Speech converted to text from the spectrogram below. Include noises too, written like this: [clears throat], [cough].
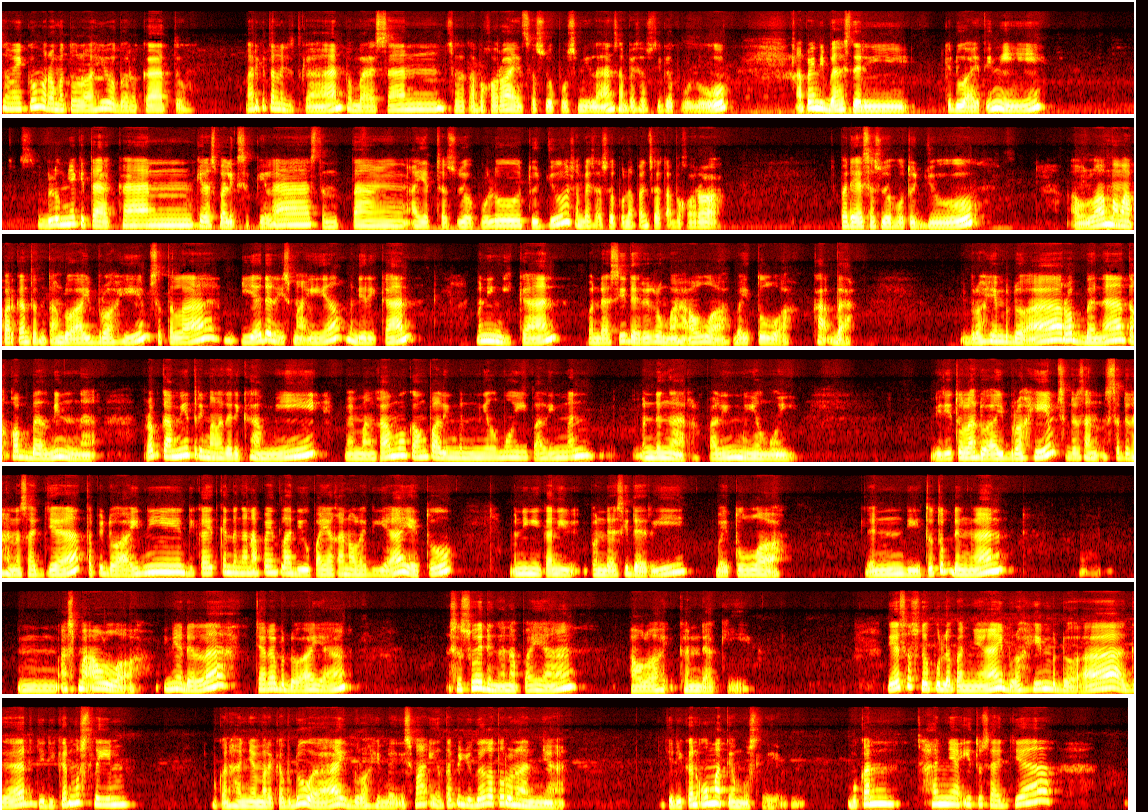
Assalamualaikum warahmatullahi wabarakatuh. Mari kita lanjutkan pembahasan surat Al-Baqarah ayat 129 sampai 130. Apa yang dibahas dari kedua ayat ini? Sebelumnya kita akan kilas balik sekilas tentang ayat 127 sampai 128 surat Al-Baqarah. Pada ayat 127 Allah memaparkan tentang doa Ibrahim setelah dia dan Ismail mendirikan, meninggikan fondasi dari rumah Allah, Baitullah, Ka'bah. Ibrahim berdoa, Rabbana taqabbal minna. Rob kami, terimalah dari kami. Memang kamu, kamu paling mengilmui, paling men mendengar, paling mengilmui. Jadi itulah doa Ibrahim, sederhana, sederhana saja, tapi doa ini dikaitkan dengan apa yang telah diupayakan oleh dia, yaitu meninggikan pondasi dari Baitullah. Dan ditutup dengan hmm, asma Allah. Ini adalah cara berdoa yang sesuai dengan apa yang Allah kehendaki. Di ayat 128-nya Ibrahim berdoa agar dijadikan muslim. Bukan hanya mereka berdua, Ibrahim dan Ismail, tapi juga keturunannya. Jadikan umat yang muslim. Bukan hanya itu saja,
